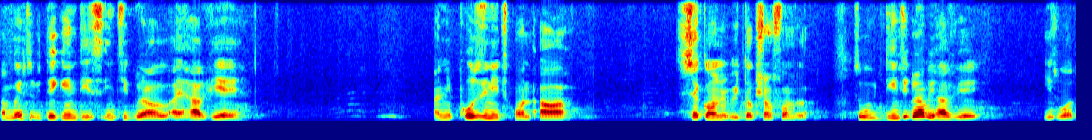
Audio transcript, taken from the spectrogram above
I'm going to be taking this integral I have here and imposing it on our second reduction formula. So the integral we have here is what?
